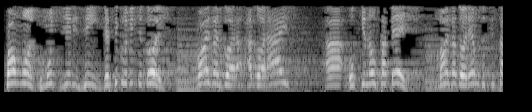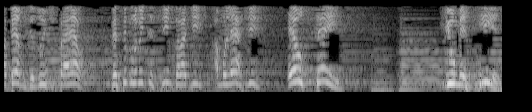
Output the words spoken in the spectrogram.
Qual monte? Monte Gerizim. Versículo 22. Vós adorais ah, o que não sabeis. Nós adoremos o que sabemos. Jesus diz para ela. Versículo 25, ela diz, a mulher diz, eu sei que o Messias,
